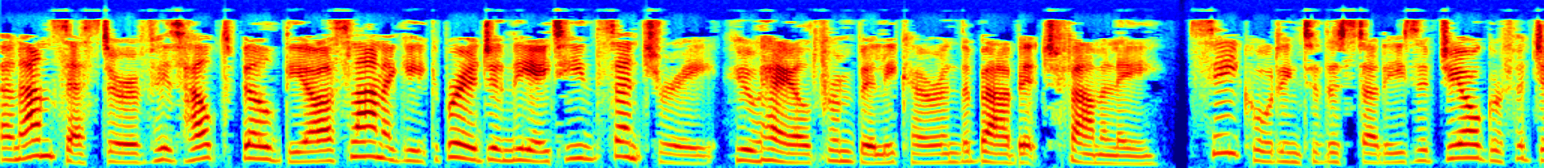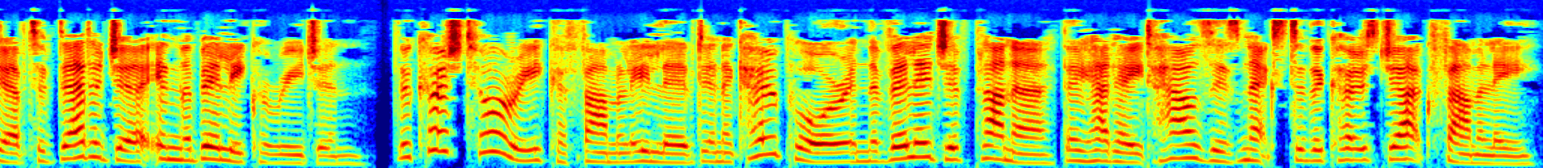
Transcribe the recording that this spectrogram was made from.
An ancestor of his helped build the Arslanagic Bridge in the 18th century, who hailed from Bilica and the Babic family. See according to the studies of geographer Jevta Dedijer in the Bilica region. The Kusturica family lived in a kopor in the village of Plana. They had eight houses next to the Kozjak family,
